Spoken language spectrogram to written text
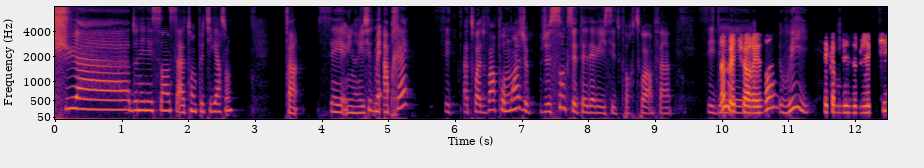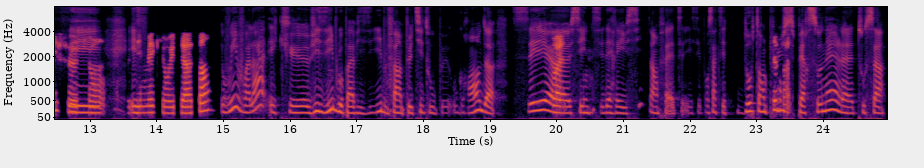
tu as donné naissance à ton petit garçon. Enfin, c'est une réussite. Mais après, c'est à toi de voir. Pour moi, je, je sens que c'était des réussites pour toi. Enfin, c'est des... Non, mais tu as raison. Oui. C'est comme des objectifs euh, qui, ont, qui ont été atteints. Oui, voilà. Et que visible ou pas visible, enfin, petite ou, ou grande, c'est euh, c'est des réussites, en fait. Et c'est pour ça que c'est d'autant plus personnel, tout ça.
